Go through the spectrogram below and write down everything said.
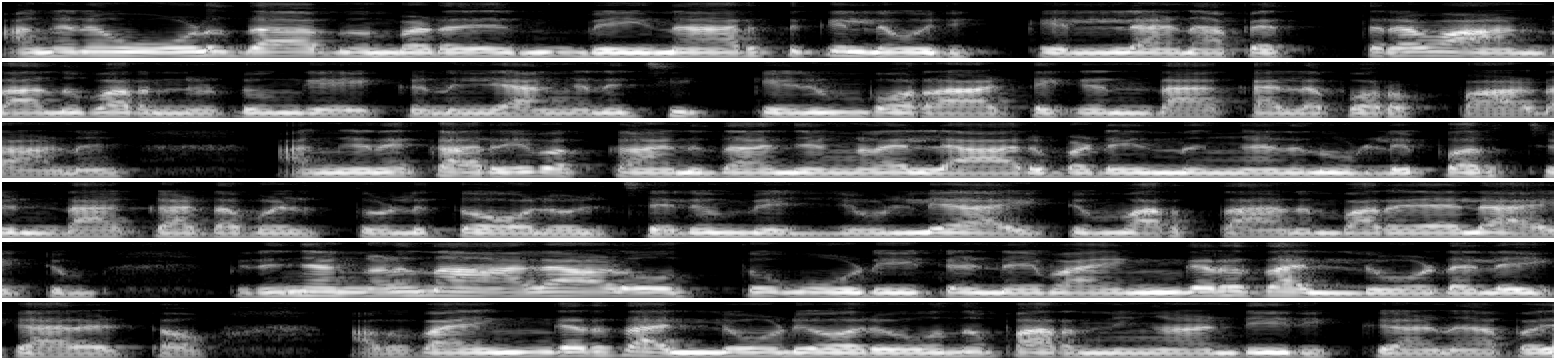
അങ്ങനെ ഓളിതാ ഇവിടെ വൈകുന്നേരത്തേക്കല്ല ഒരിക്കലാണ് അപ്പം എത്ര വേണ്ടാന്ന് പറഞ്ഞിട്ടും കേൾക്കണില്ല അങ്ങനെ ചിക്കനും പൊറാട്ടയൊക്കെ ഉണ്ടാക്കാനുള്ള പുറപ്പാടാണ്. അങ്ങനെ കറി വെക്കാനിതാ ഞങ്ങളെല്ലാവരും ഇവിടെ നിന്ന് ഇങ്ങനെ നുള്ളി പറിച്ചുണ്ടാക്കാട്ട വെളുത്തുള്ളി തോലൊളിച്ചലും വെല്ലുള്ളി ആയിട്ടും വർത്താനം പറയാലായിട്ടും. പിന്നെ ഞങ്ങൾ നാലാളും ഒത്തു കൂടിയിട്ടുണ്ടെങ്കിൽ ഭയങ്കര തല്ലൂടലേക്കാരം കാലട്ടോ അപ്പോൾ ഭയങ്കര തല്ലോടി ഓരോന്ന് പറഞ്ഞുങ്ങാണ്ട് ഇരിക്കുകയാണ് അപ്പോൾ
